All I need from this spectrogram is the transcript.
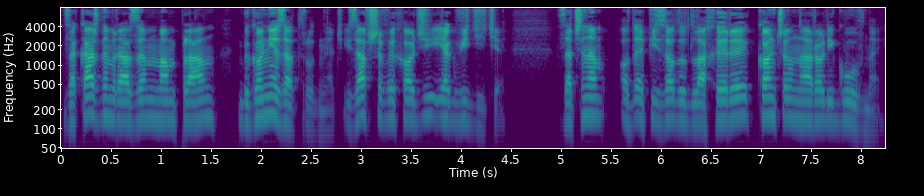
Za każdym razem mam plan, by go nie zatrudniać i zawsze wychodzi, jak widzicie – Zaczynam od epizodu dla Chyry, kończę na roli głównej.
